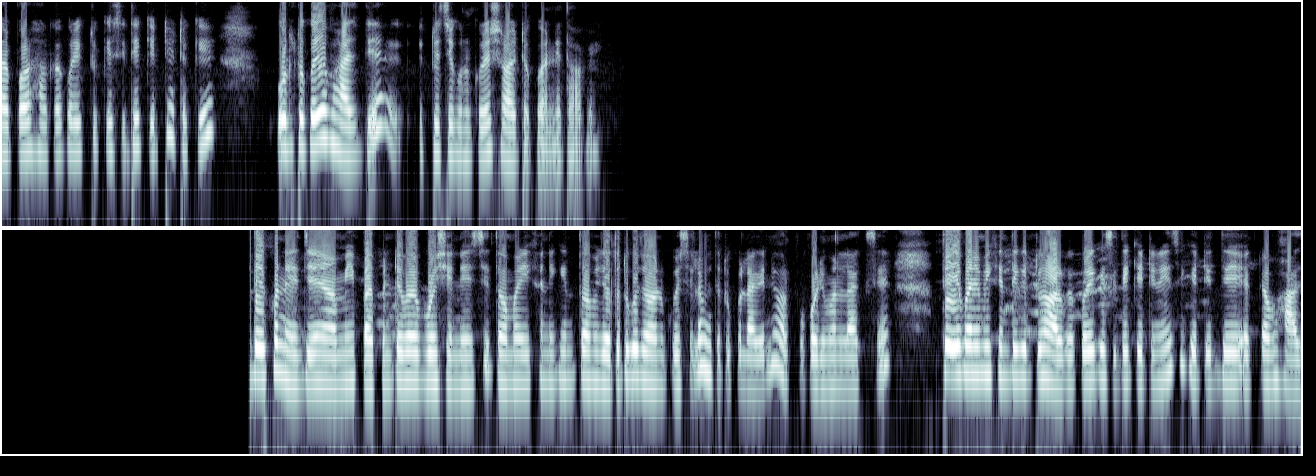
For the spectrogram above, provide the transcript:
তারপর হালকা করে একটু কেসি দিয়ে কেটে এটাকে উল্টো করে ভাঁজ দিয়ে একটু চিকন করে সেলাইটা করে নিতে হবে। দেখুন, এই যে আমি পাইপিংটা এবার বসিয়ে নিয়েছি, তো আমার এখানে কিন্তু আমি যতটুকু জয়েন করেছিলাম, এতটুকু লাগেনি, অল্প পরিমাণ লাগছে। তো এবার আমি এখান থেকে একটু হালকা করে দিয়ে কেটে নিয়েছি, কেটে দিয়ে একটা ভাঁজ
